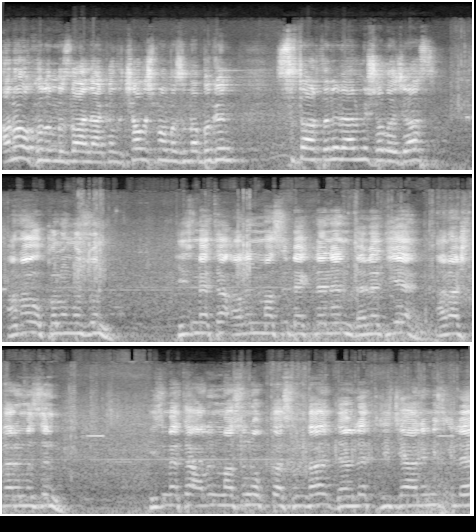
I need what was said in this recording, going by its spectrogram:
anaokulumuzla alakalı çalışmamızın da bugün startını vermiş olacağız. anaokulumuzun hizmete alınması beklenen belediye araçlarımızın hizmete alınması noktasında devlet ricalimiz ile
